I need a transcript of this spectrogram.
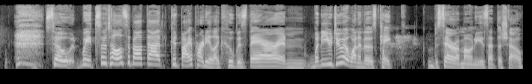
so wait, so tell us about that goodbye party. Like who was there and what do you do at one of those cake ceremonies at the show?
